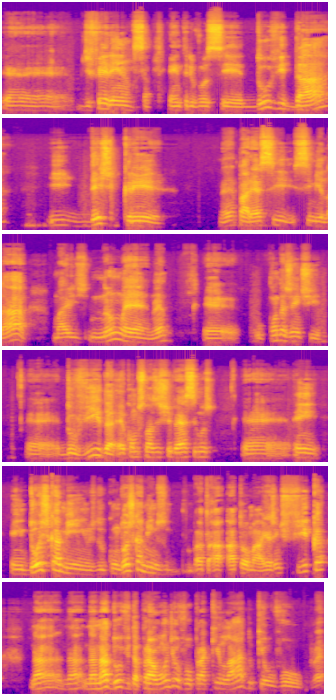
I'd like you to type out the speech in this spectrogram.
é, diferença entre você duvidar e descrer. Né? Parece similar, mas não é. Né? É, quando a gente é, duvida, é como se nós estivéssemos é, em, em dois caminhos, com dois caminhos a, a, tomar, e a gente fica na, na, na, na dúvida para onde eu vou, para que lado que eu vou. Né?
